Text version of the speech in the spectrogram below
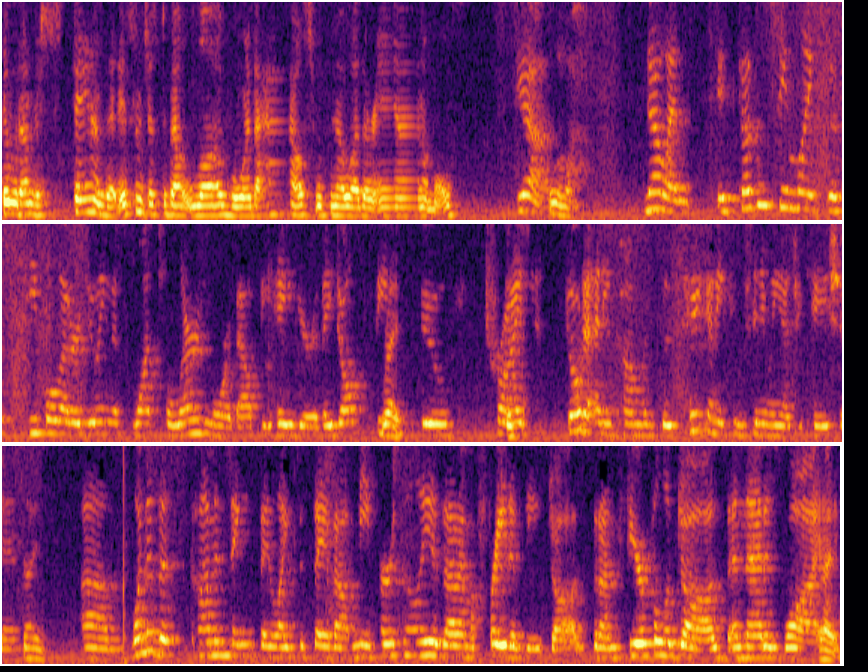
They would understand that it isn't just about love or the house with no other animals. Yeah. Ugh. No, and it doesn't seem like the people that are doing this want to learn more about behavior. They don't seem Right. to try It's- to go to any conferences, take any continuing education. Right. Um, one of the common things they like to say about me personally is that I'm afraid of these dogs, that I'm fearful of dogs, and that is why. Right.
